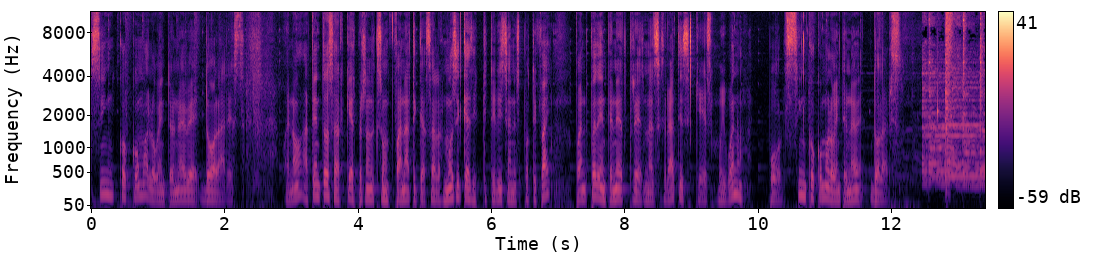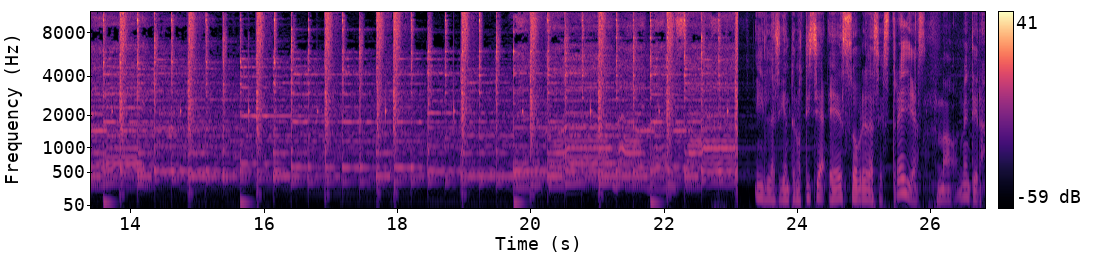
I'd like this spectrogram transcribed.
5,99 dólares. Bueno, atentos a aquellas personas que son fanáticas a las músicas y que utilizan Spotify. Pueden tener tres meses gratis, que es muy bueno, por 5,99 dólares. Y la siguiente noticia es sobre las estrellas. No, mentira,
